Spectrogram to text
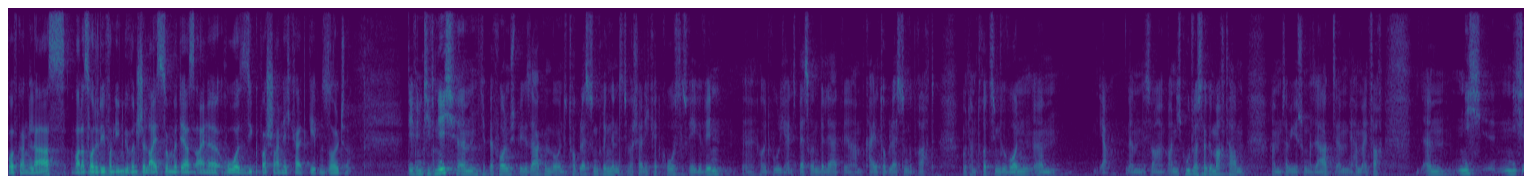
Wolfgang Lars. War das heute die von Ihnen gewünschte Leistung, mit der es eine hohe Siegwahrscheinlichkeit geben sollte? Definitiv nicht. Ähm, ich habe ja vor dem Spiel gesagt, wenn wir unsere Topleistung bringen, dann ist die Wahrscheinlichkeit groß, dass wir gewinnen. Äh, heute wurde ich eines Besseren belehrt. Wir haben keine Topleistung gebracht und haben trotzdem gewonnen. Ähm, ja, ähm, das war, nicht gut, was wir gemacht haben. Das habe ich ja schon gesagt. Wir haben einfach nicht, nicht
